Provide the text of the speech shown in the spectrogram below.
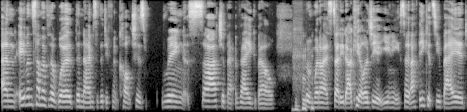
And even some of the word the names of the different cultures ring such a ba- vague bell from when i studied archaeology at uni so i think it's ubaid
